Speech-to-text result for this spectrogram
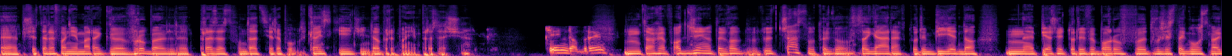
E, przy telefonie Marek Wrubel, prezes Fundacji Republikańskiej. Dzień dobry, panie prezesie. Dzień dobry. Mm, trochę w oddzieniu tego czasu, tego zegara, który bije do mm, pierwszej tury wyborów 28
